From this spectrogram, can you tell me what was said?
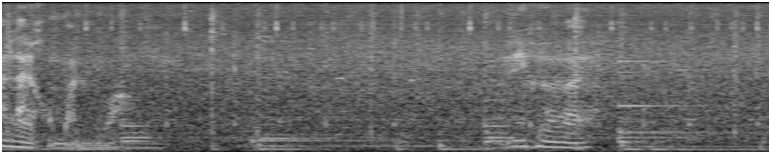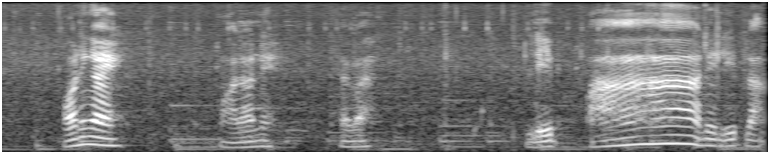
อะไรของมันวะนนี้คืออะไร อ๋อ นี่ไง มาแล้วนี่ใช่ไหมลิฟต์อ่า ได้ลิฟต์ละ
